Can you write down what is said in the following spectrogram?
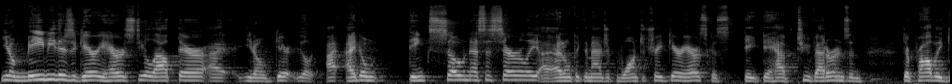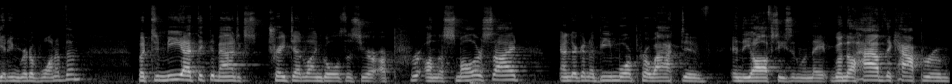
you know maybe there's a Gary Harris deal out there. I you know Gary, I, I don't think so necessarily. I, I don't think the Magic want to trade Gary Harris because they, they have two veterans and they're probably getting rid of one of them. But to me, I think the Magic's trade deadline goals this year are pr- on the smaller side, and they're going to be more proactive in the offseason when they when they'll have the cap room,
